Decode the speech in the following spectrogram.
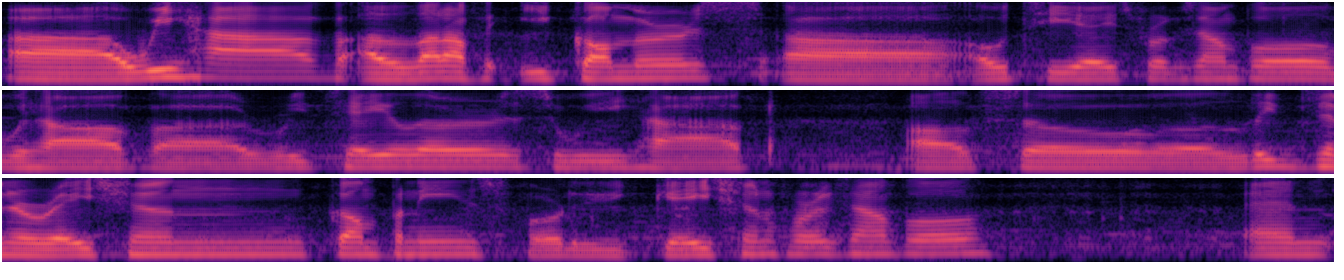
Uh, we have a lot of e-commerce, uh, OTAs, for example. We have uh, retailers. We have also lead generation companies for education, for example. And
